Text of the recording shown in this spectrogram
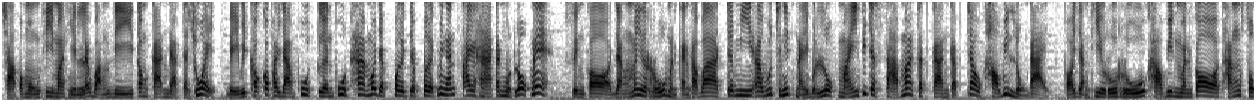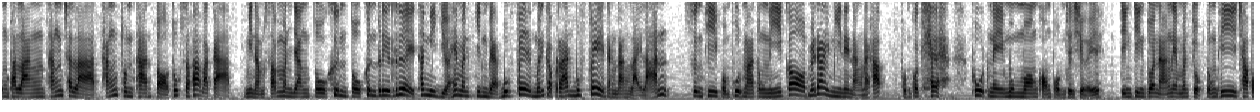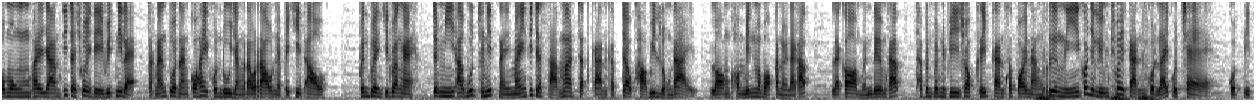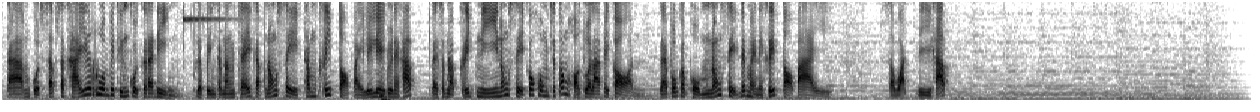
ชาวประมงที่มาเห็นและหวังดีต้องการอยากจะช่วย เดวิดเขาก็พยายามพูดเตือนพูดห้ามว่าอย่าเปิดอย่าเปิดไม่งั้นตายหากันหมดโลกแน่ ซึ่งก็ยังไม่รู้เหมือนกันครับว่า จะมีอาวุธชนิดไหนบนโลกไหมที่จะสามารถจัดการกับเจ้าคาวินลงได้ ราะอย่างที่รู้ๆ คาวินมันก็ทั้งทรงพลัง ทั้งฉลาด ทั้งทนทานต่อทุกสภาพอากาศ มีนำซ้ำมันยังโตขึ้นโตขึ้นเรื่อยๆ ถ้ามีเหยื่อให้มันกินแบบบุฟเฟ่เหมือนกับร้านบุฟเฟ่ดังๆ หลายร้าน ซึ่งที่ผมพูดมาตรงนี้ก็ไม่ได้มีในหนังนะครับ ผมก็แค่พูดในมุมมองของผมเฉยๆ จริง ๆ ตัวหนังเนี่ยมันจบตรงที่ชาวประมงพยายามที่จะช่วยเดวิดนี่แหละ จากนั้นตัวหนังก็ให้คนดูอย่างเราๆเนี่ยไปคิดเอา เพื่อนๆคิดว่าไง จะมีอาวุธชนิดไหนไหมที่จะสามารถจัดการกับเจ้าคาวินลงได้ ลองคอมเมนต์มาบอกกันหน่อยนะครับ และก็เหมือนเดิมครับ ถ้าเพื่อนๆพี่ๆชอบคลิปการสปอยหนังเรื่องนี้ก็อย่าลืมช่วยกันกดไลค์กดแชร์กดติดตามกด Subscribe รวมไปถึงกดกระดิ่ง เพื่อเป็นกำลังใจกับน้องเสกทำคลิปต่อไปเรื่อยๆด้วยนะครับ และสำหรับคลิปนี้น้องเสกก็คงจะต้องขอตัวลาไปก่อน และพบกับผมน้องเสกได้ใหม่ในคลิปต่อไป สวัสดีครับ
